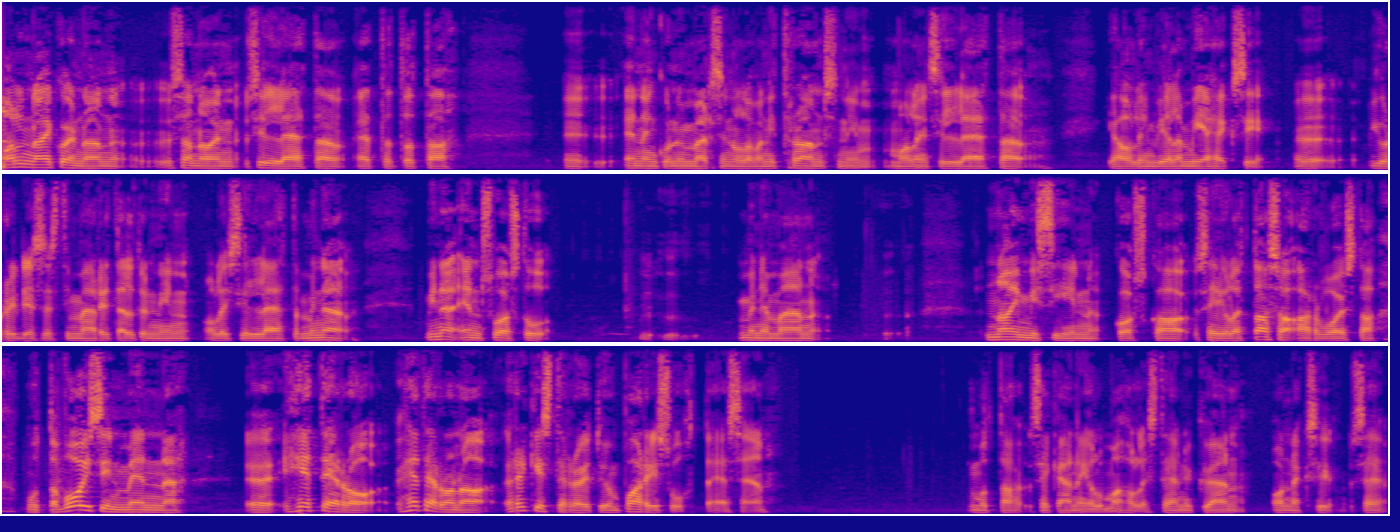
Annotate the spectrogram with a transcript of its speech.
mä olin aikoinaan, sanoin silleen, että, että tota, ennen kuin ymmärsin olevani trans, niin mä olin silleen, että ja olin vielä mieheksi juridisesti määritelty, niin oli silleen, että minä, minä en suostu menemään naimisiin, koska se ei ole tasa-arvoista, mutta voisin mennä hetero, heterona rekisteröityyn parisuhteeseen. Mutta sekään ei ollut mahdollista ja nykyään onneksi se,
